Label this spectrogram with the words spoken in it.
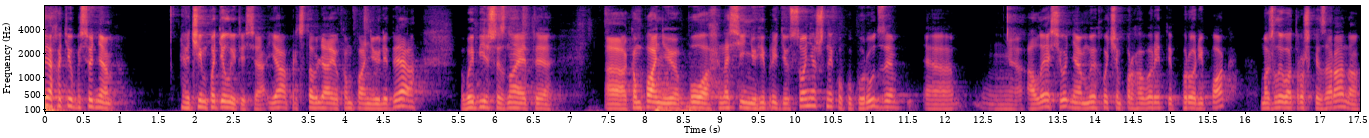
я хотів би сьогодні е, чим поділитися? Я представляю компанію Лідеа. Ви більше знаєте е, компанію по насінню гібридів соняшнику, кукурудзи. Е, Але сьогодні ми хочемо поговорити про ріпак. Можливо, трошки зарано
